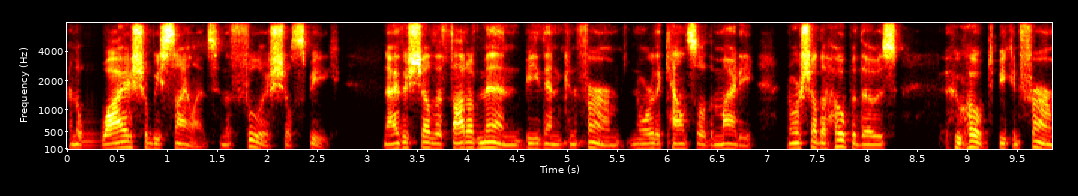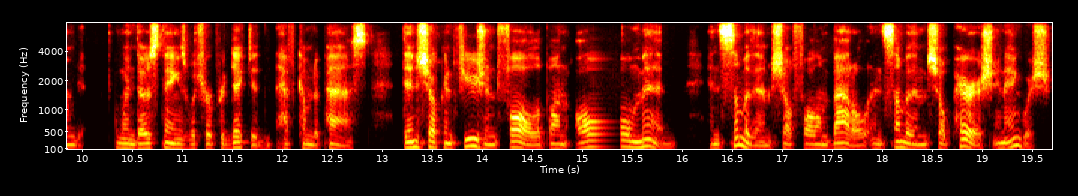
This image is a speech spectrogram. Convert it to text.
and the wise shall be silent, and the foolish shall speak. Neither shall the thought of men be then confirmed, nor the counsel of the mighty, nor shall the hope of those who hoped be confirmed when those things which were predicted have come to pass. Then shall confusion fall upon all men, and some of them shall fall in battle, and some of them shall perish in anguish,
